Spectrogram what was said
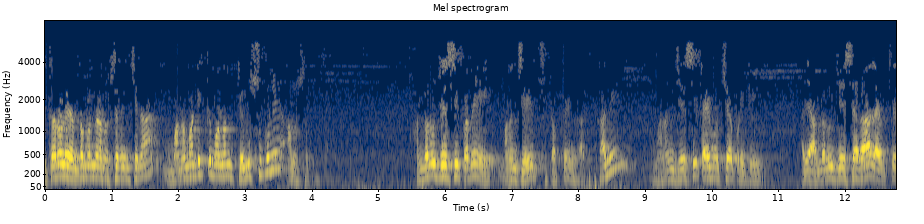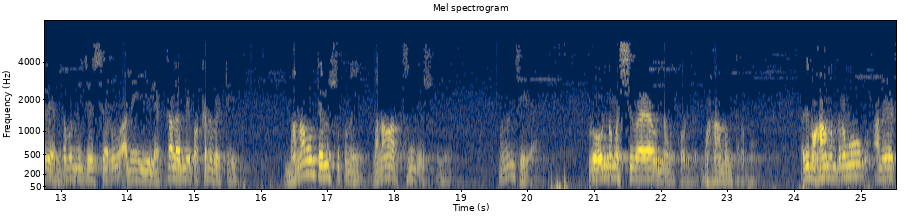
ఇతరులు ఎంతమంది అనుసరించినా మన మటికి మనం తెలుసుకుని అనుసరించాలి. అందరూ చేసే పని మనం చేయొచ్చు తప్పేం కాదు. కానీ మనం చేసి టైం వచ్చేప్పటికీ అది అందరూ చేశారా లేకపోతే ఎంతమంది చేశారు అనే ఈ లెక్కలన్నీ పక్కన పెట్టి మనం తెలుసుకుని మనం అర్థం చేసుకుని మనం చేయాలి. ఇప్పుడు ఓం నమ శివాయ ఉందనుకోండి మహామంత్రము. అది మహామంత్రము అనేక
